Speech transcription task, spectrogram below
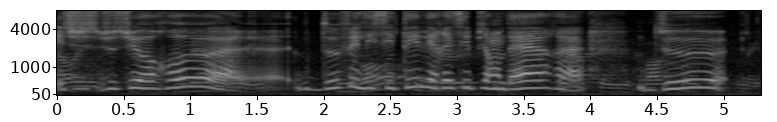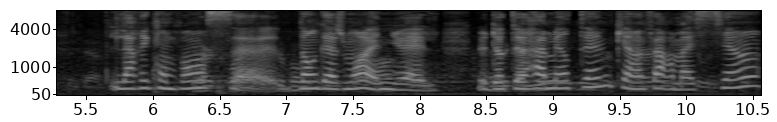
et je, suis heureux euh, de féliciter les récipiendaires euh, de la récompense euh, d'engagement annuel. Le Dr Hamilton, qui est un pharmacien,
